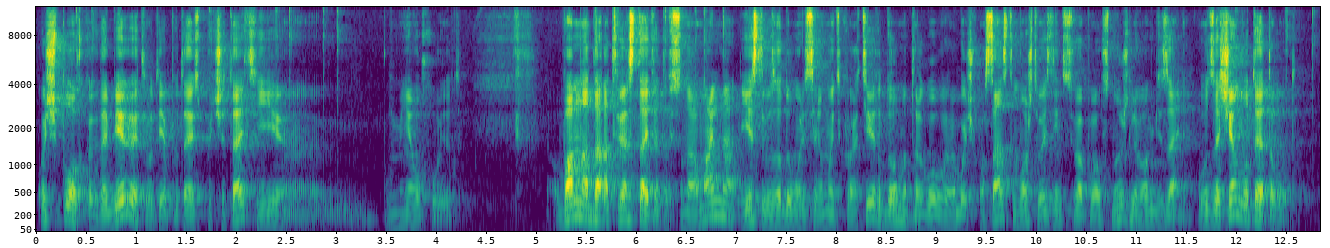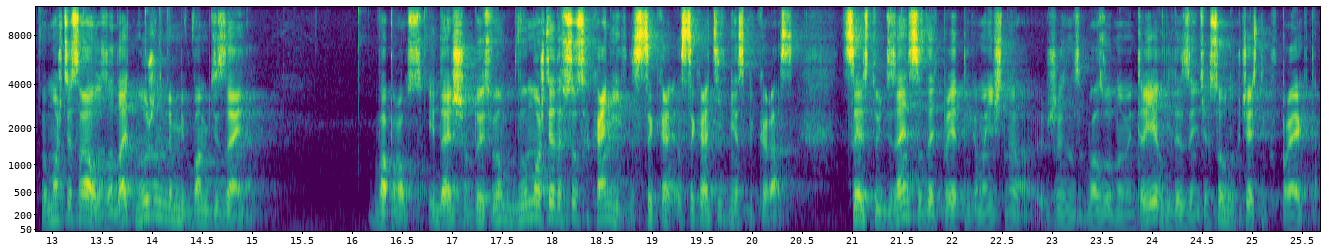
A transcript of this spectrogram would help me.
Очень плохо, когда бегает, вот я пытаюсь почитать, и э, у меня уходит. Вам надо отверстать это все нормально. Если вы задумались о ремонте квартиры, дома, торгового рабочего пространства, может возникнуть вопрос, нужен ли вам дизайнер. Вот зачем вот это вот? Вы можете сразу задать, нужен ли вам дизайнер. Вопрос. И дальше. Ну, то есть вы, вы можете это все сохранить, сократить несколько раз. Цель студии дизайн – создать приятный гармоничный жизнеспособный интерьер для заинтересованных участников проекта.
